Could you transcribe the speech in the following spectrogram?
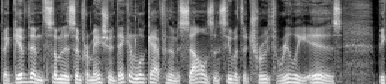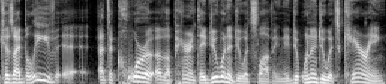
but give them some of this information. They can look at for themselves and see what the truth really is. Because i believe uh, at the core of a parent they do want to do what's loving. They do want to do what's caring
